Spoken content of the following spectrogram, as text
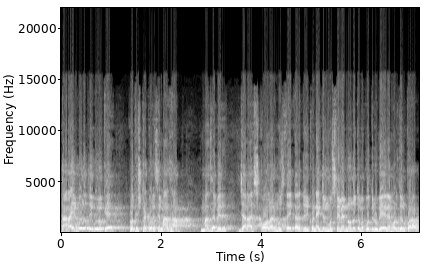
তারাই মূলত এগুলোকে প্রতিষ্ঠা করেছে। মাঝাব মাঝাবের যারা স্কলার মুস্তাই তারা তৈরি করেন। একজন মুসলিমের ন্যূনতম কতটুকু এলেম অর্জন করা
